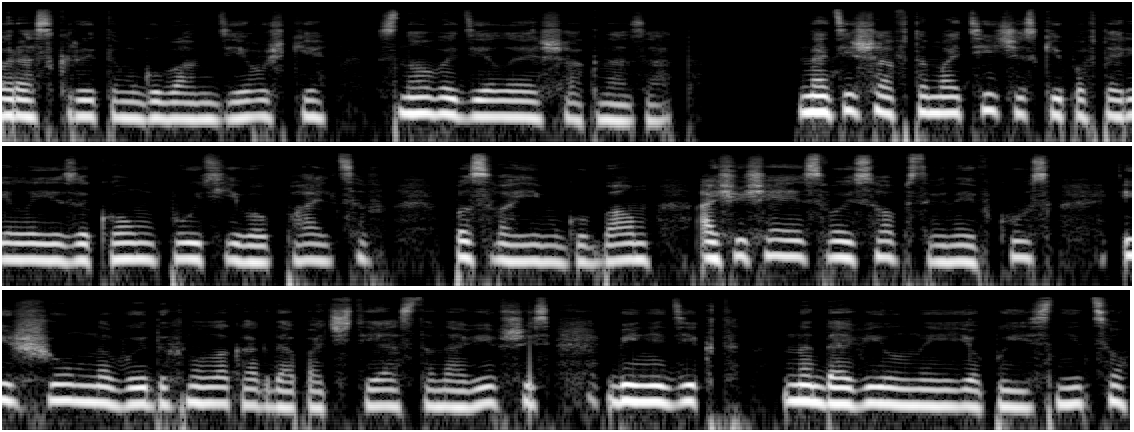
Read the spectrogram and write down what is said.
по раскрытым губам девушки, снова делая шаг назад. Натиша автоматически повторила языком путь его пальцев по своим губам, ощущая свой собственный вкус, и шумно выдохнула, когда, почти остановившись, Бенедикт надавил на ее поясницу,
